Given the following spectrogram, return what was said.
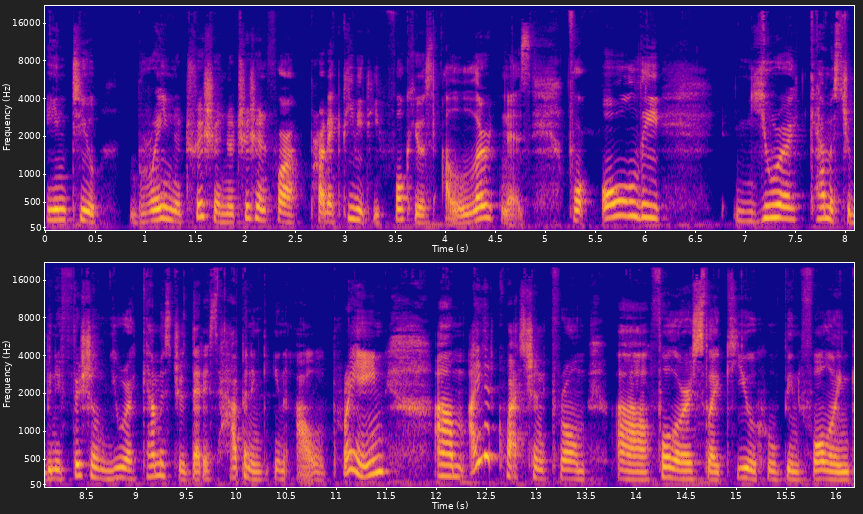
into brain nutrition, nutrition for productivity, focus, alertness, for all the neurochemistry, beneficial neurochemistry that is happening in our brain. Um, I get questions from uh, followers like you who've been following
